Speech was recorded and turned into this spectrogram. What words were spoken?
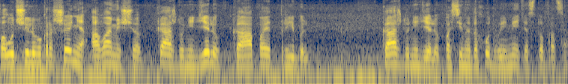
получили украшение, а вам еще каждую неделю капает прибыль каждую неделю пассивный доход вы имеете 100%.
